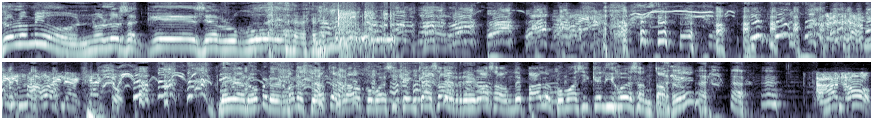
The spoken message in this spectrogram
pasó lo mío, no lo saqué, se arrugó. la misma vaina, exacto. Venga, no, pero hermano, estoy aterrado. ¿Cómo así que en casa de Herrero asadón de palo? ¿Cómo así que el hijo de Santa Fe? Ah, no.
